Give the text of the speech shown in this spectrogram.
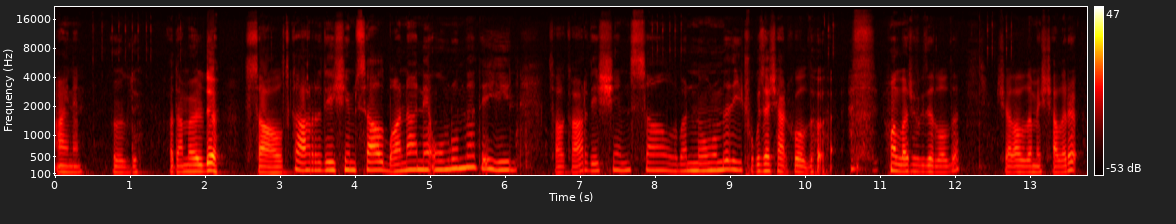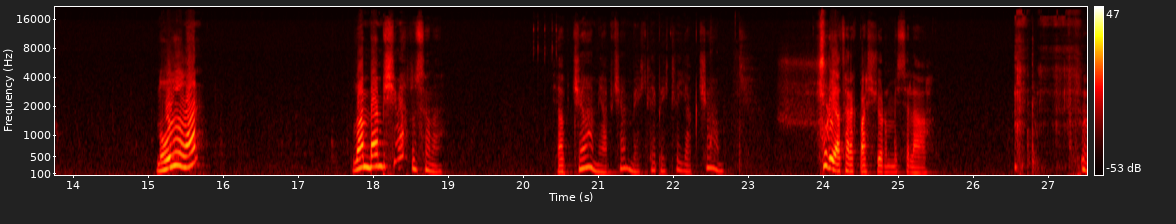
Aynen. Öldü. Adam öldü. Sal kardeşim sal bana ne umurumda değil. Sal kardeşim sal bana ne umurumda değil. Çok güzel şarkı oldu. Vallahi çok güzel oldu. Şöyle alalım eşyaları. Ne oluyor lan? Lan ben bir şey mi yaptım sana? Yapacağım yapacağım bekle bekle yapacağım. Şuraya atarak başlıyorum mesela.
